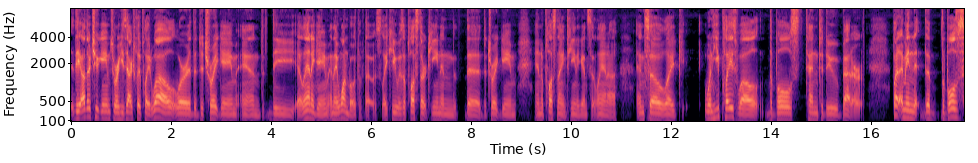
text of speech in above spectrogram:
the other two games where he's actually played well were the Detroit game and the Atlanta game, and they won both of those. Like he was a plus thirteen in the Detroit game and a plus nineteen against Atlanta, and so like when he plays well, the Bulls tend to do better. But I mean, the the Bulls,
